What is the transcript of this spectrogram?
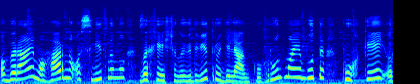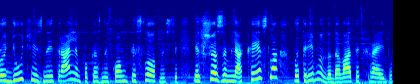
Обираємо гарно освітлену, захищену від вітру ділянку. Ґрунт має бути пухкий, родючий з нейтральним показником кислотності. Якщо земля кисла, потрібно додавати крейду.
